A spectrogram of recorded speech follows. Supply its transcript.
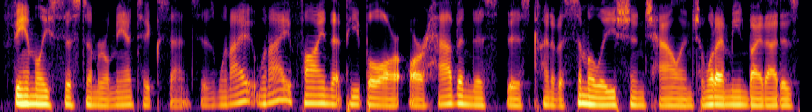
family system romantic sense is when I when I find that people are are having this this kind of assimilation challenge and what I mean by that is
